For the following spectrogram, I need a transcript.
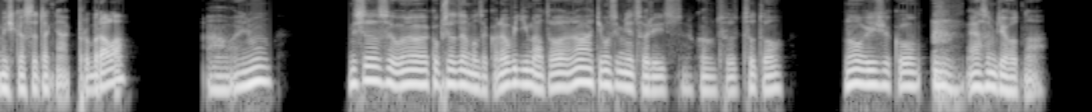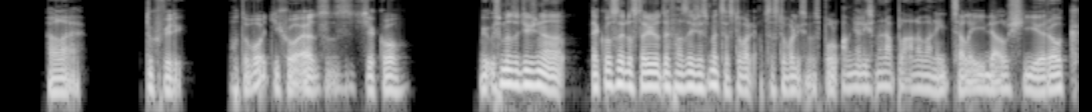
myška se tak nějak probrala. A no, my se zase no, jako přes den moc jako neuvidíme a to, no já ti musím něco říct. Jako, co, co to? No víš, jako, já jsem těhotná. Ale tu chvíli, hotovo, ticho, já, jako, my už jsme totiž na, jako se dostali do té fáze, že jsme cestovali a cestovali jsme spolu a měli jsme naplánovaný celý další rok,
